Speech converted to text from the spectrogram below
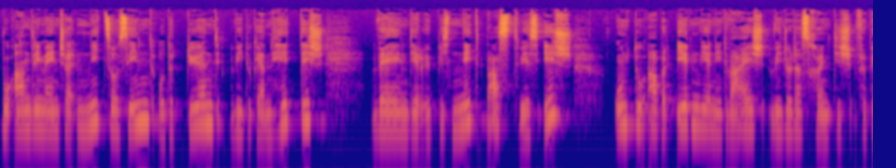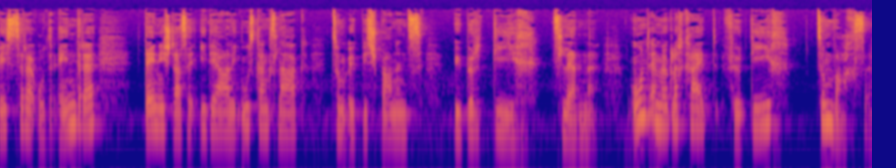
wo andere Menschen nicht so sind oder tun, wie du gern hättest, wenn dir etwas nicht passt, wie es ist, und du aber irgendwie nicht weißt, wie du das könntest verbessern oder ändern, dann ist das eine ideale Ausgangslage, um etwas Spannendes über dich zu lernen und eine Möglichkeit für dich zum Wachsen.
